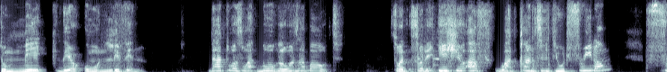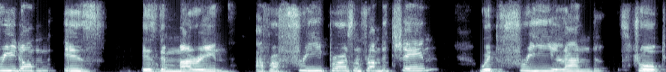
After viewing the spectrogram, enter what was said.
to make their own living. That was what Bogle was about. So, so the issue of what constitutes freedom, freedom is, is the marrying of a free person from the chain with free land stroke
